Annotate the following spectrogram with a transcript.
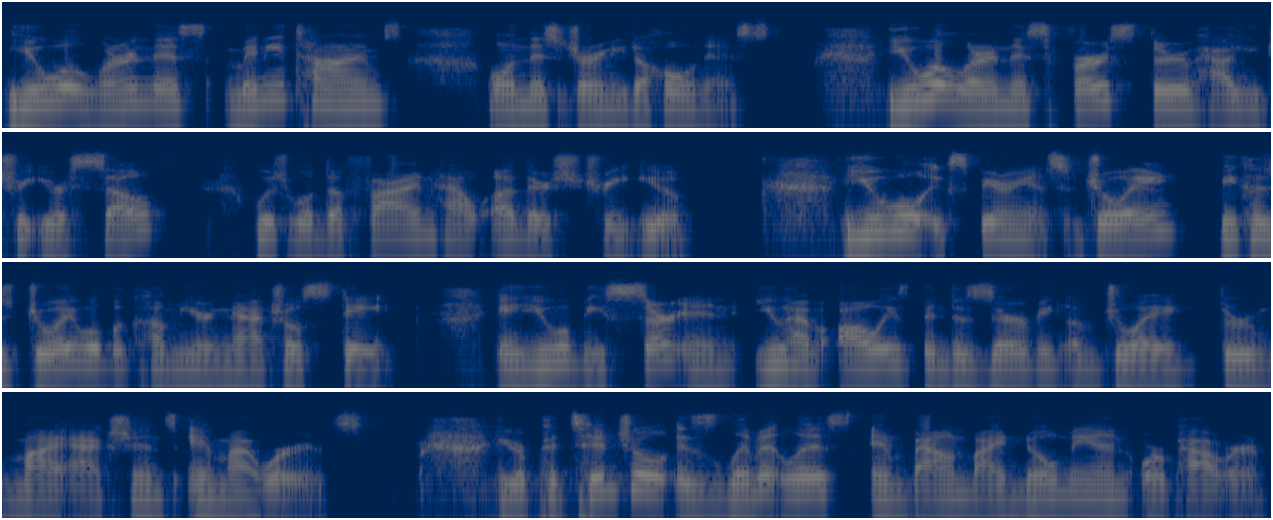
you will learn this many times on this journey to wholeness. You will learn this first through how you treat yourself, which will define how others treat you. You will experience joy because joy will become your natural state. And you will be certain you have always been deserving of joy through my actions and my words. Your potential is limitless and bound by no man or power.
